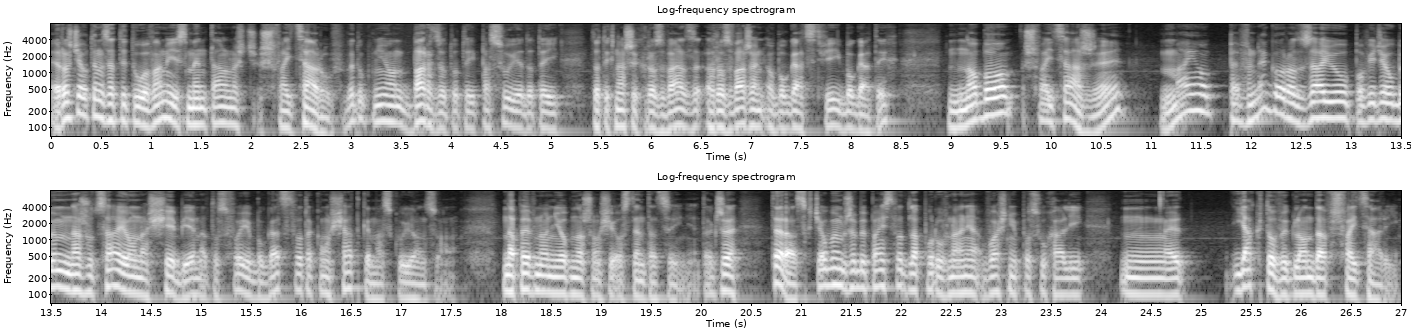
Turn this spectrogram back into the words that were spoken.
Rozdział ten zatytułowany jest Mentalność Szwajcarów. Według mnie on bardzo tutaj pasuje do, tej, do tych naszych rozważań o bogactwie i bogatych, no bo Szwajcarzy mają pewnego rodzaju, powiedziałbym, narzucają na siebie, na to swoje bogactwo, taką siatkę maskującą. Na pewno nie obnoszą się ostentacyjnie. Także teraz chciałbym, żeby Państwo dla porównania właśnie posłuchali, mm, jak to wygląda w Szwajcarii.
